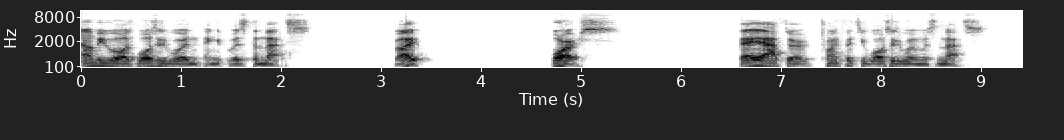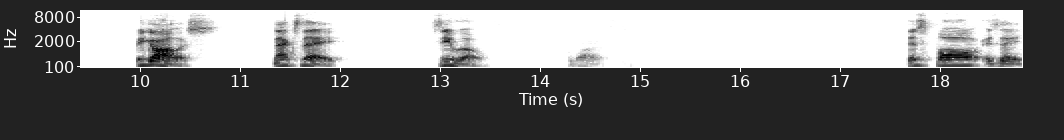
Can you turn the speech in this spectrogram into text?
MLB was Washington and was the Mets right? Worse. Day after 2015 World Series win was the. Regardless, next day, zero. Worse. This ball is a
